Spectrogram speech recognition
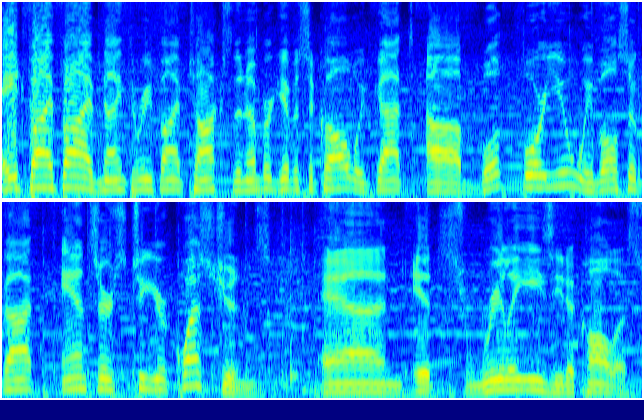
855 935 Talks, the number. Give us a call. We've got a book for you. We've also got answers to your questions. And it's really easy to call us.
